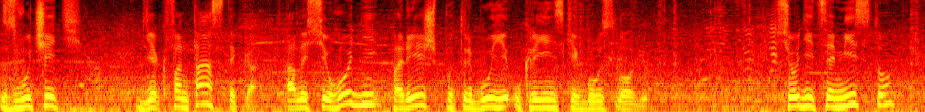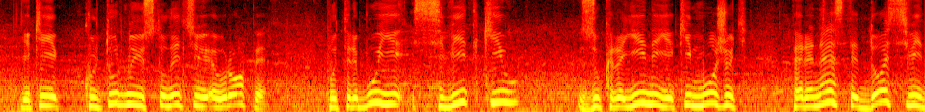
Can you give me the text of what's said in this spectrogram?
звучить як фантастика, але сьогодні Париж потребує українських богословів. Сьогодні це місто, яке є культурною столицею Європи, потребує свідків з України, які можуть перенести досвід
